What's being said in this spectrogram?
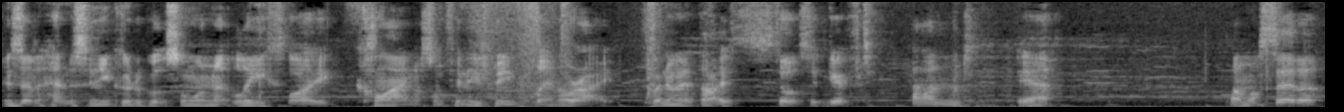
instead of Henderson, you could have put someone at least like Klein or something. He's been playing alright. But anyway, that is still a sick gift. And yeah. I must say though,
